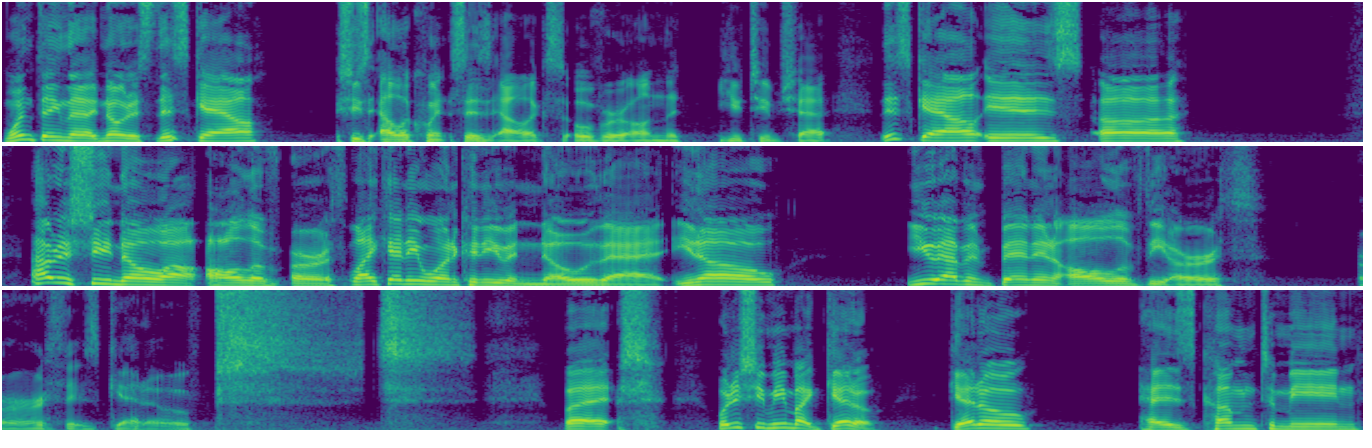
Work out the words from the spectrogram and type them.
One thing that I noticed this gal, she's eloquent, says Alex over on the YouTube chat. This gal is, uh, how does she know uh, all of Earth? Like anyone can even know that. You know, you haven't been in all of the Earth. Earth is ghetto. But what does she mean by ghetto? Ghetto has come to mean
